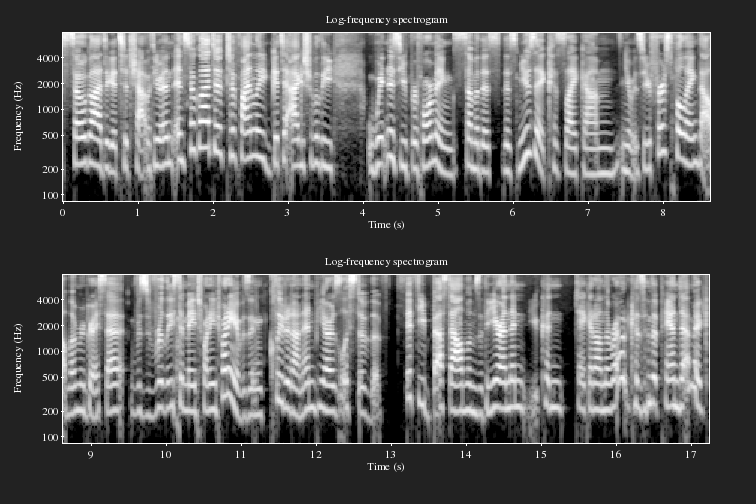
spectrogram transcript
so glad to get to chat with you and, and so glad to, to finally get to actually witness you performing some of this this music because like um you know it was your first full-length album regresa was released in may 2020 it was included on npr's list of the 50 best albums of the year and then you couldn't take it on the road because of the pandemic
